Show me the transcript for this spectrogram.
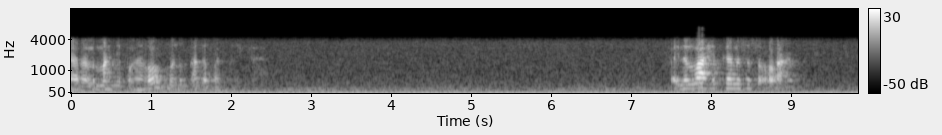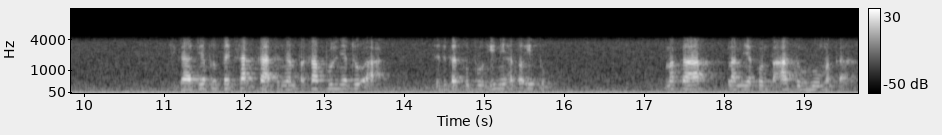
Karena lemahnya pengaruh menurut anggapan mereka. Fa'inal wahid karena seseorang jika dia berbaik sangka dengan terkabulnya doa di dekat kubur ini atau itu maka lam yakun ta'atuhu maka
